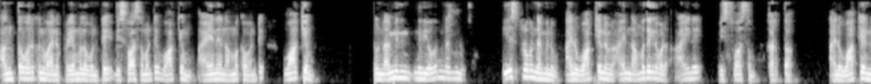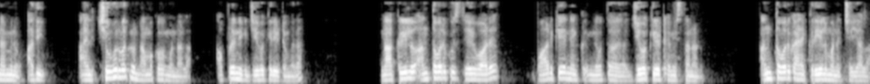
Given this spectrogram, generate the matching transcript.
అంతవరకు నువ్వు ఆయన ప్రేమలో ఉంటే విశ్వాసం అంటే వాక్యం. ఆయనే నమ్మకం అంటే వాక్యం. నువ్వు నమ్మి నువ్వు ఎవరు నమ్మిను ఏసు ప్రభు నమ్మిను ఆయన వాక్యం ఆయన నమ్మదగిన వాడు. ఆయనే విశ్వాసం కర్త. ఆయన వాక్యాన్ని నమ్మిను అది. ఆయన చివరి వరకు నువ్వు నమ్మకంగా ఉండాలా? అప్పుడే నీకు జీవ కిరీటం కదా? నా క్రియలు అంతవరకు చేయవాడే వాడికే నేను జీవ కిరీటం ఇస్తున్నాడు అంతవరకు ఆయన క్రియలు మనం చేయాలా?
